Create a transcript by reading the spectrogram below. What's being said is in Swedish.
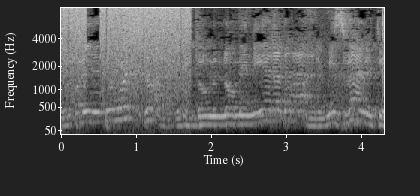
Lotteriet Årets Drag och de nominerade är Miss Vanity.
